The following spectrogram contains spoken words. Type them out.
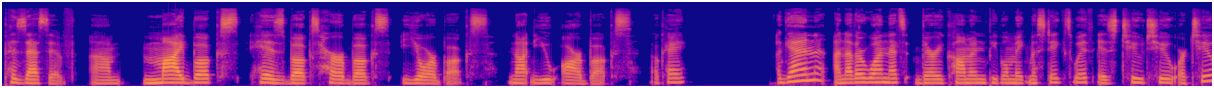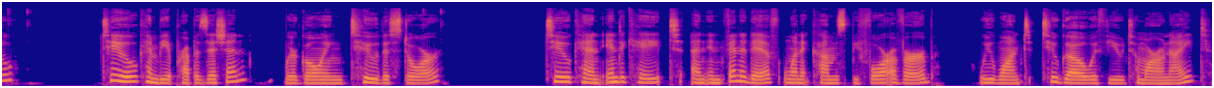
possessive. Um, my books, his books, her books, your books, not you are books, okay? Again, another one that's very common people make mistakes with is to, too, or two. To can be a preposition. We're going to the store. To can indicate an infinitive when it comes before a verb. We want to go with you tomorrow night.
